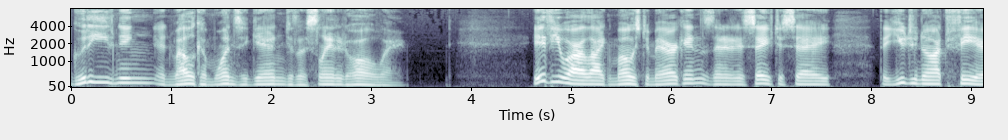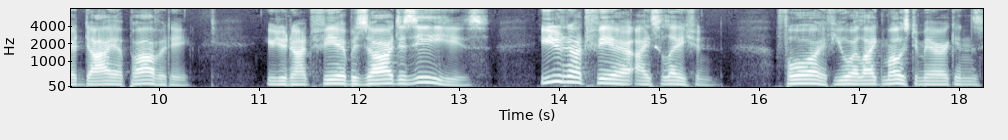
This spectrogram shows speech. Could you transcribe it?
Good evening, and welcome once again to the Slanted Hallway. If you are like most Americans, then it is safe to say that you do not fear dire poverty. You do not fear bizarre disease. You do not fear isolation. For if you are like most Americans,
